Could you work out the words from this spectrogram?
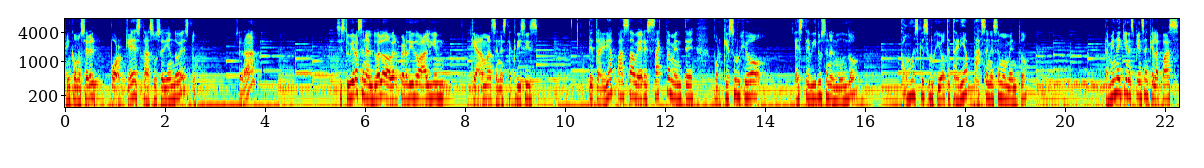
en conocer el por qué está sucediendo esto. ¿Será? Si estuvieras en el duelo de haber perdido a alguien que amas en esta crisis, ¿te traería paz saber exactamente por qué surgió este virus en el mundo? ¿Cómo es que surgió? ¿Te traería paz en ese momento? También hay quienes piensan que la paz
